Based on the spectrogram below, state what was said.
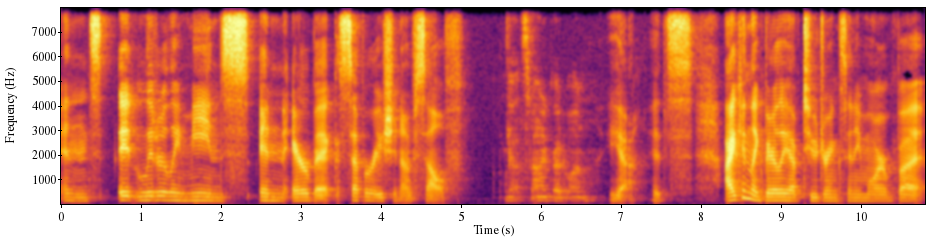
And it literally means in Arabic separation of self. Yeah it's not a good one Yeah, it's I can like barely have two drinks anymore, but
